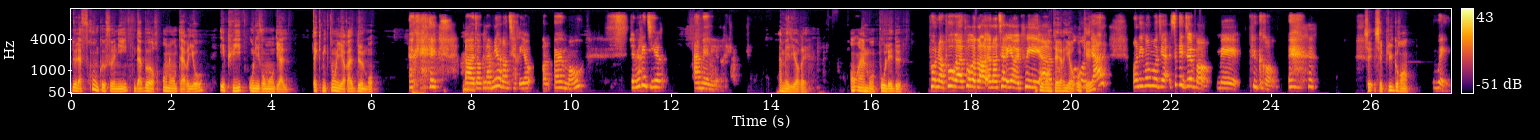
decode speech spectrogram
de la francophonie, d'abord en Ontario et puis au niveau mondial? Techniquement, il y aura deux mots. OK. Euh, donc, l'avenir en Ontario, en un mot, j'aimerais dire améliorer. Améliorer. En un mot, pour les deux. Pour, non, pour, euh, pour l'Ontario et puis pour euh, ok. Mondial, au niveau mondial, c'est deux mots, mais plus grand. c'est plus grand. Oui,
